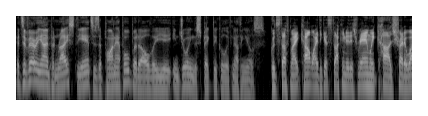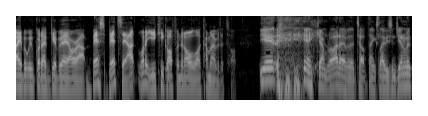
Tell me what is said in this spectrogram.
it's a very open race. The answer's a pineapple, but I'll be uh, enjoying the spectacle if nothing else. Good stuff, mate. Can't wait to get stuck into this Randwick card straight away, but we've got to give our uh, best bets out. Why don't you kick off and then I'll uh, come over the top? Yeah, come right over the top. Thanks, ladies and gentlemen.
